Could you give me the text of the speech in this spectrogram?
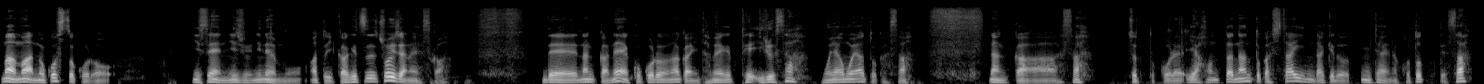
まあまあ残すところ、2022年もあと1ヶ月ちょいじゃないですか。で、なんかね、心の中に溜めているさ、モヤモヤとかさ、なんかさ、ちょっとこれ、いや、本当はなんとかしたいんだけど、みたいなことってさ、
